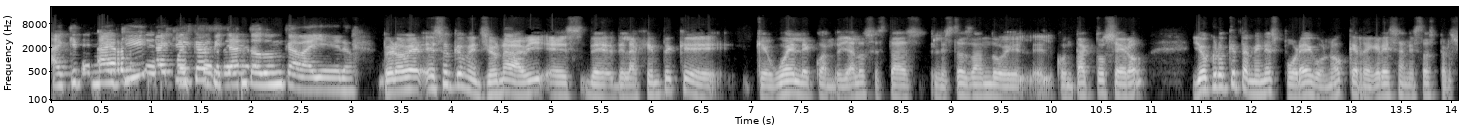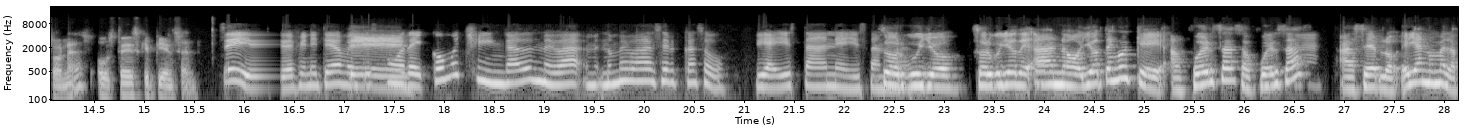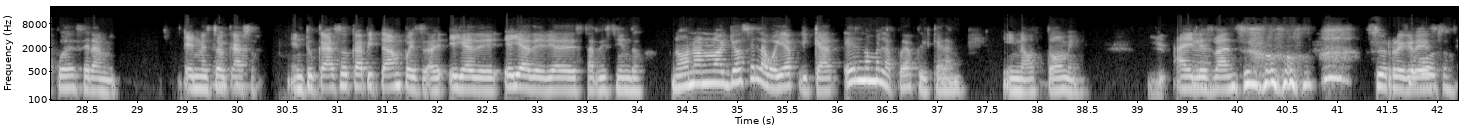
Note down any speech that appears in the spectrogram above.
Aquí, aquí, aquí el después capitán perder. todo un caballero. Pero a ver, eso que menciona Abby es de, de la gente que, que huele cuando ya los estás, le estás dando el, el contacto cero. Yo creo que también es por ego, ¿no? Que regresan estas personas. ¿O ustedes qué piensan? Sí, definitivamente es como de cómo chingados me va, no me va a hacer caso. Y ahí están, y ahí están. Su orgullo, su orgullo de, ah, no, yo tengo que a fuerzas, a fuerzas, hacerlo. Ella no me la puede hacer a mí, en nuestro caso. En tu caso, capitán, pues ella, de, ella debería de estar diciendo, no, no, no, yo se la voy a aplicar. Él no me la puede aplicar a mí. Y no, tomen. Yo- Ahí les van su, su regreso.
